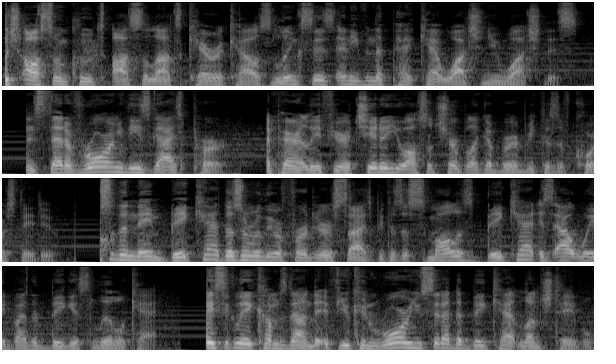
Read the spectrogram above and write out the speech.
Which also includes ocelots, caracals, lynxes, and even the pet cat watching you watch this. Instead of roaring, these guys purr. Apparently, if you're a cheetah, you also chirp like a bird because of course they do. Also, the name big cat doesn't really refer to their size because the smallest big cat is outweighed by the biggest little cat. Basically, it comes down to if you can roar, you sit at the big cat lunch table.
